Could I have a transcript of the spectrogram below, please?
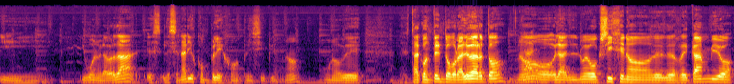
Y, y bueno, la verdad, es, el escenario es complejo en principio, ¿no? Uno ve, está contento por Alberto, ¿no? Claro. O la- el nuevo oxígeno de, de recambio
